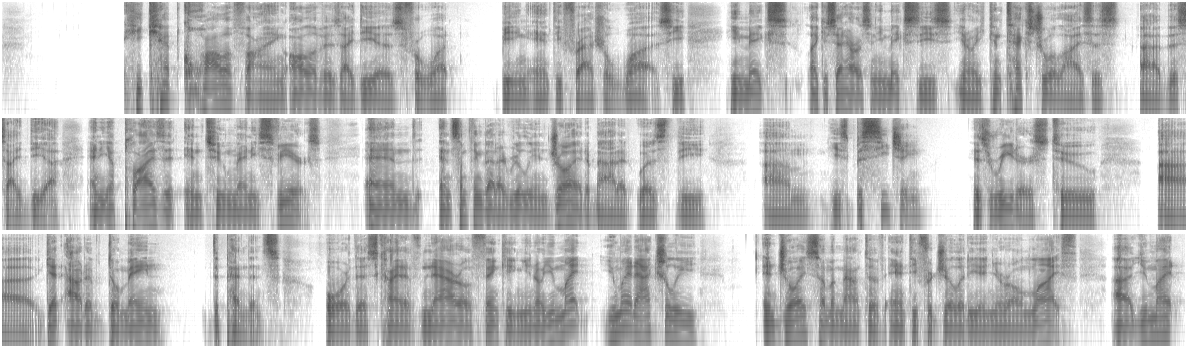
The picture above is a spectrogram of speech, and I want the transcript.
he kept qualifying all of his ideas for what being anti-fragile was. He he makes, like you said, Harrison. He makes these. You know, he contextualizes uh, this idea and he applies it into many spheres. And and something that I really enjoyed about it was the um, he's beseeching his readers to uh, get out of domain dependence or this kind of narrow thinking. You know, you might you might actually enjoy some amount of anti fragility in your own life. Uh, you might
